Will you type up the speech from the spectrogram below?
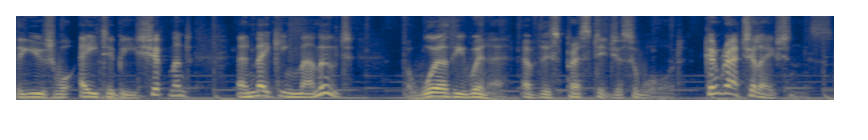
the usual A to B shipment and making Mammoet a worthy winner of this prestigious award. Congratulations!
